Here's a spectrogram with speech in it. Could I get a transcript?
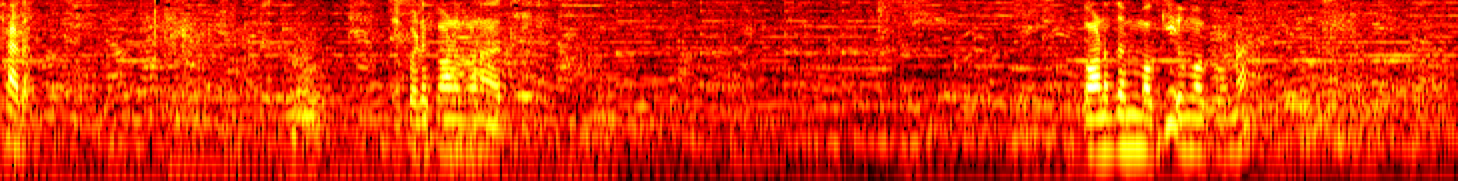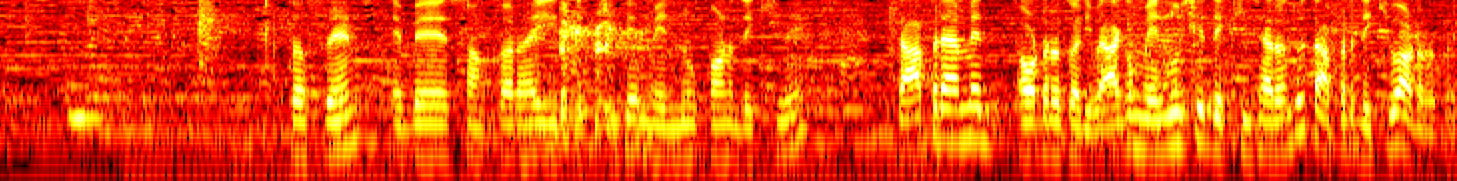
ଛାଡ଼ ଏପଟେ କ'ଣ କ'ଣ ଅଛି कौन तुम मगे मो कौन तो फ्रेंड्स एवं शंकर भाई देखिए मेनू कौन देखिए तापर आम अर्डर करवा आगे मेनू सी देखी सारूँ तापर देखिए अर्डर कर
